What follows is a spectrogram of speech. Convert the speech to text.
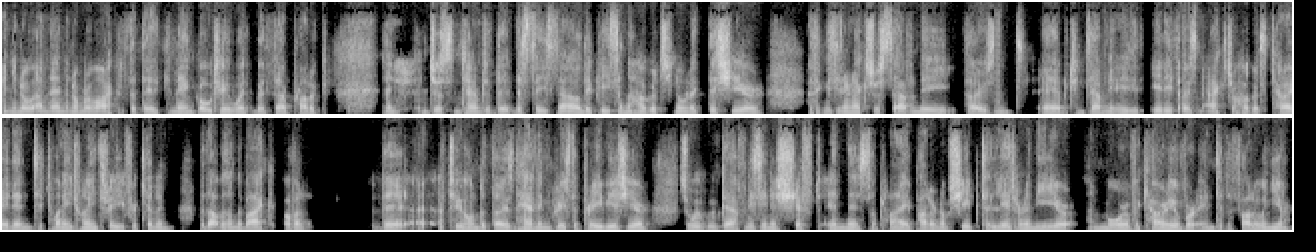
and you know, and then the number of markets that they can then go to with with their product, and, just in terms of the, the seasonality piece and the hoggets, you know, like this year, I think we've seen an extra seventy thousand, uh, between seventy and eighty thousand extra hoggets carried into twenty twenty three for killing, but that was on the back of an the a 200,000 head increase the previous year. So we, have definitely seen a shift in the supply pattern of sheep to later in the year and more of a carryover into the following year.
